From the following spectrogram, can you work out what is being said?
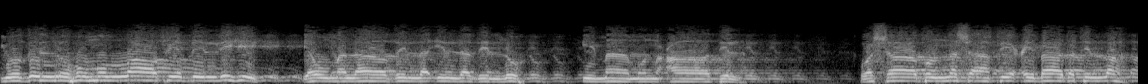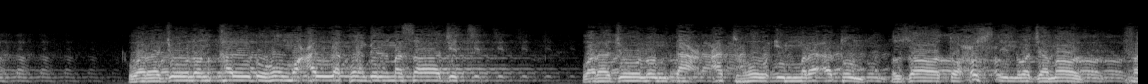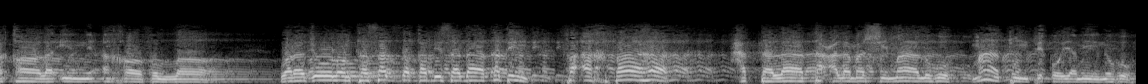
یظلهم الله فی ظله یوم لا ظل الا ظله امام عادل. وشاب نشأ في عبادة الله ورجل قلبه معلق بالمساجد ورجل دعته امرأة ذات حسن وجمال فقال إني أخاف الله. ورجل تصدق بصداقة فأخفاها حتى لا تعلم شماله ما تنفق يمينه.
